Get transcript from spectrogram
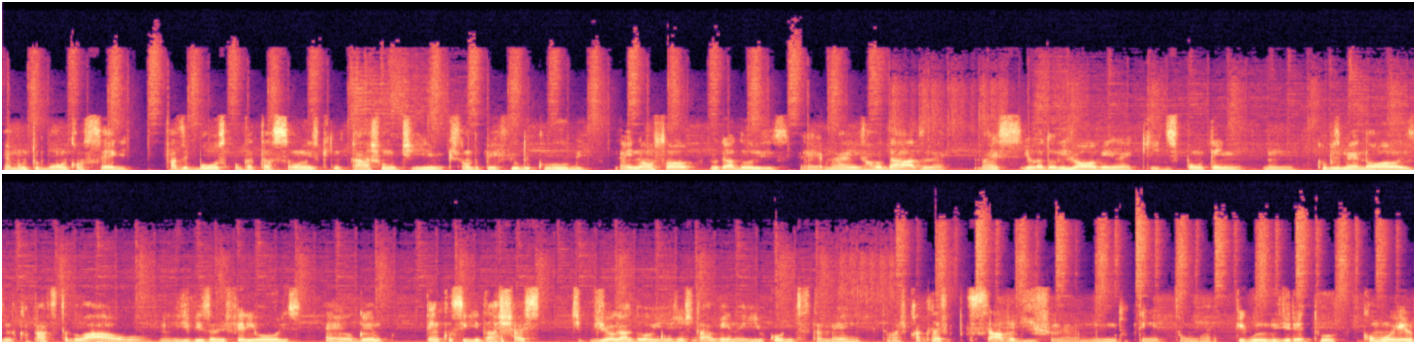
é muito bom, consegue fazer boas contratações que encaixam no time, que são do perfil do clube, né? e não só jogadores é, mais rodados, né? mas jogadores jovens, né, que despontem em clubes menores, no campeonato estadual, em divisões inferiores. É, o Grêmio tem conseguido achar esse tipo de jogador e a gente tá vendo aí, o Corinthians também. Então acho que o Atlético precisava disso, né? Há muito tempo. Então a figura do diretor como ele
